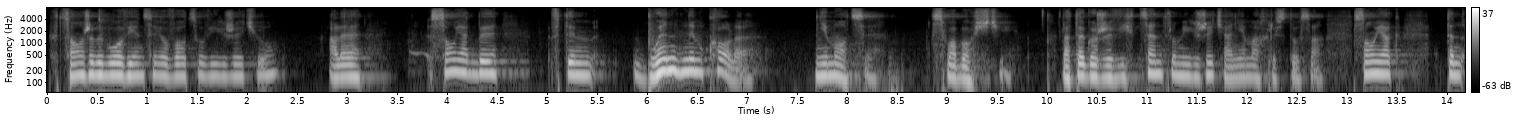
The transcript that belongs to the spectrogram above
chcą, żeby było więcej owoców w ich życiu, ale są jakby w tym błędnym kole niemocy, słabości, dlatego że w ich centrum ich życia nie ma Chrystusa. Są jak ten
